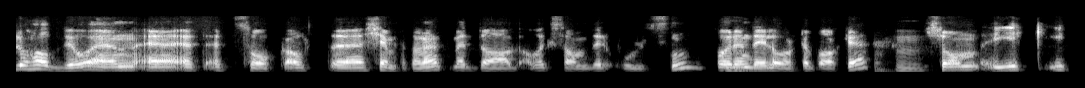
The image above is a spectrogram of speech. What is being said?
Du hadde jo en, eh, et, et såkalt uh, kjempetalent med Dag Alexander Olsen for en del år tilbake, Mm. som gikk i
